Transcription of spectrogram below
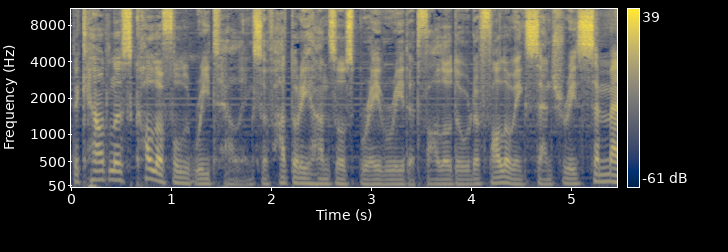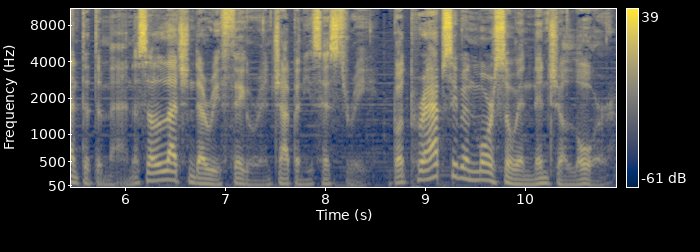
The countless colorful retellings of Hattori Hanzo's bravery that followed over the following centuries cemented the man as a legendary figure in Japanese history, but perhaps even more so in ninja lore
